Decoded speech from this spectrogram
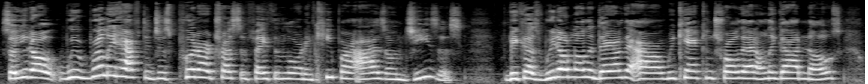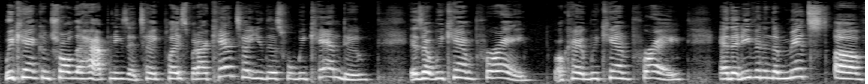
So, you know, we really have to just put our trust and faith in the Lord and keep our eyes on Jesus because we don't know the day or the hour. We can't control that. Only God knows. We can't control the happenings that take place. But I can tell you this what we can do is that we can pray. Okay, we can pray. And that even in the midst of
